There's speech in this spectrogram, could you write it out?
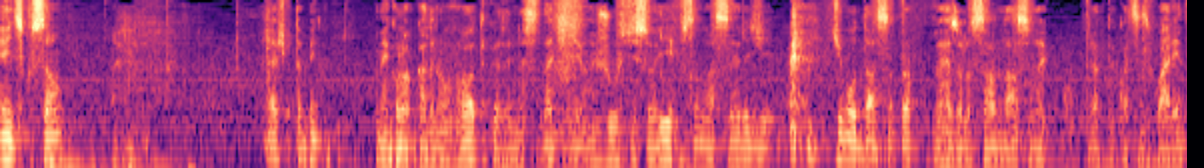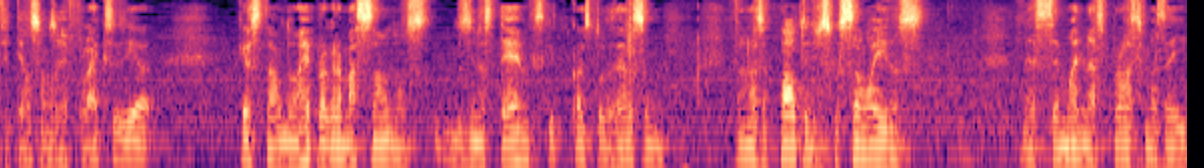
Em discussão? Acho que está bem, bem colocado no voto, quer dizer, necessidade de ajuste disso aí, são uma série de, de mudanças para a resolução nossa, né? Trata 440, tem são os reflexos e a questão de uma reprogramação de umas usinas térmicas, que quase todas elas são na nossa pauta de discussão aí nos, nessa semana e nas próximas aí,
